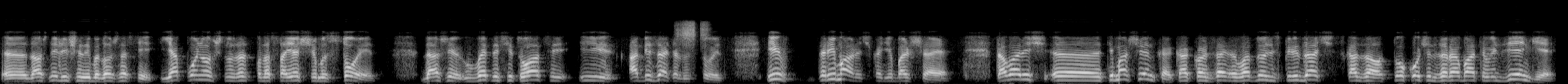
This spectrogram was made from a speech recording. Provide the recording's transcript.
э, должны лишены быть должностей. Я понял, что это по-настоящему стоит. Даже в этой ситуации и обязательно стоит. И ремарочка небольшая. Товарищ э, Тимошенко, как он в одной из передач сказал, кто хочет зарабатывать деньги,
